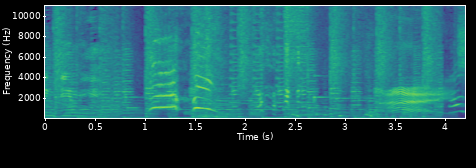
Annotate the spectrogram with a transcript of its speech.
chasing Jimmy. nice.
